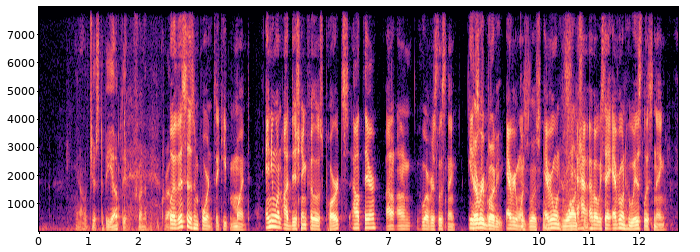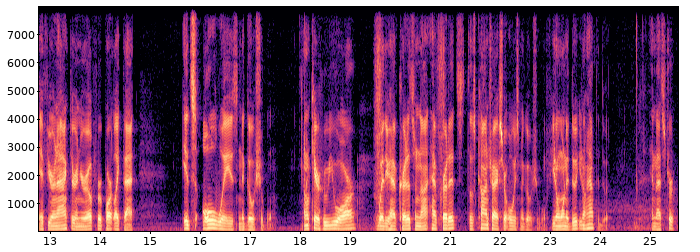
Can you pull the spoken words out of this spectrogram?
You know, just to be up there in front of the crowd. Well, this is important to keep in mind. Anyone auditioning for those parts out there, I don't, I don't whoever's listening, it's Everybody, everyone is listening. Everyone, who- watching. how, how about we say everyone who is listening? If you're an actor and you're up for a part like that, it's always negotiable. I don't care who you are, whether you have credits or not have credits. Those contracts are always negotiable. If you don't want to do it, you don't have to do it, and that's true.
